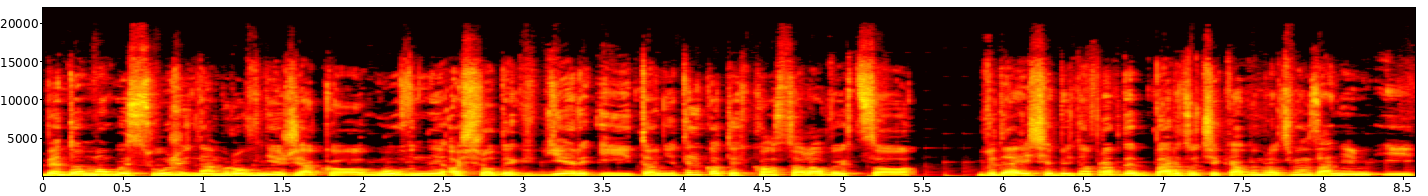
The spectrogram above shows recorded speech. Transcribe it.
będą mogły służyć nam również jako główny ośrodek gier i to nie tylko tych konsolowych, co wydaje się być naprawdę bardzo ciekawym rozwiązaniem i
